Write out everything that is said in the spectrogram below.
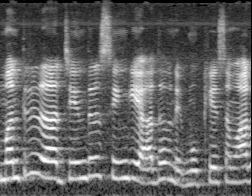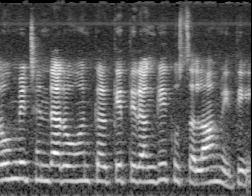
मंत्री राजेंद्र सिंह यादव ने मुख्य समारोह में झंडारोहण करके तिरंगे को सलामी दी।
